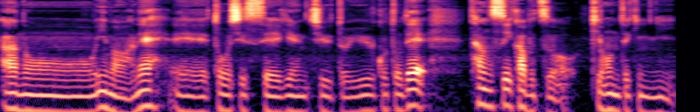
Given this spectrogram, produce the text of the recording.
あのー、今はね、えー、糖質制限中ということで、炭水化物を基本的に、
